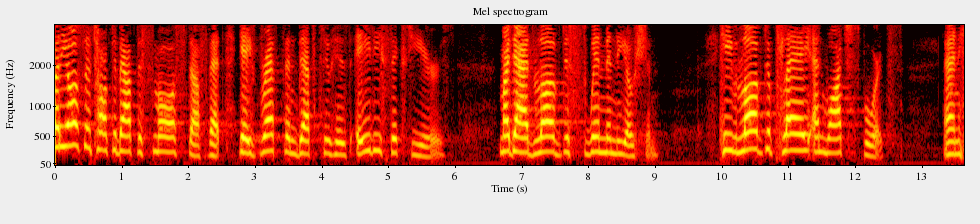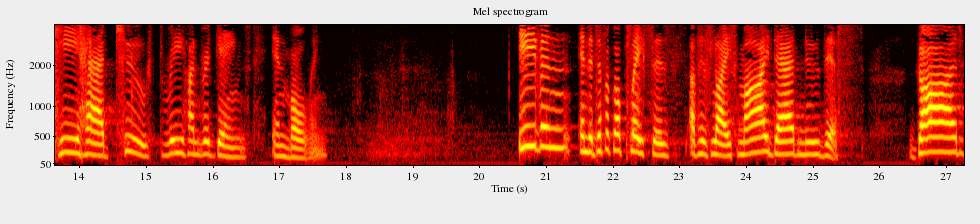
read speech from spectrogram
But he also talked about the small stuff that gave breadth and depth to his 86 years. My dad loved to swim in the ocean. He loved to play and watch sports. And he had two 300 games in bowling. Even in the difficult places of his life, my dad knew this. God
